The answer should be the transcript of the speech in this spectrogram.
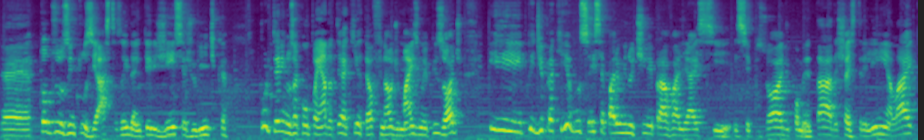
é, todos os entusiastas aí da inteligência jurídica, por terem nos acompanhado até aqui, até o final de mais um episódio. E pedir para que vocês separem um minutinho aí para avaliar esse, esse episódio, comentar, deixar estrelinha, like.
